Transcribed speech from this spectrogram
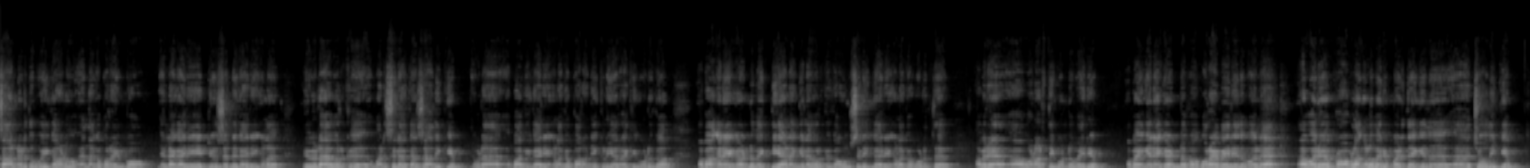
സാറിന്റെ അടുത്ത് പോയി കാണൂ എന്നൊക്കെ പറയുമ്പോൾ എല്ലാ കാര്യം എ ടു സെഡ് കാര്യങ്ങൾ ഇവിടെ അവർക്ക് മനസ്സിലാക്കാൻ സാധിക്കും. ഇവിടെ ബാക്കി കാര്യങ്ങളൊക്കെ പറഞ്ഞ് ക്ലിയറാക്കി കൊടുക്കും അപ്പോൾ അങ്ങനെയൊക്കെ ഉണ്ട്. വ്യക്തിയാണെങ്കിൽ അവർക്ക് കൗൺസിലിംഗ് കാര്യങ്ങളൊക്കെ കൊടുത്ത് അവരെ ഉണർത്തിക്കൊണ്ട് വരും. അപ്പോൾ ഇങ്ങനെയൊക്കെ ഉണ്ട്. അപ്പോൾ കുറേ പേര് ഇതുപോലെ ഓരോ പ്രോബ്ലങ്ങൾ വരുമ്പോഴത്തേക്ക് ഇത് ചോദിക്കും.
